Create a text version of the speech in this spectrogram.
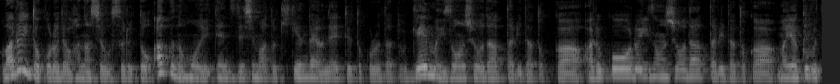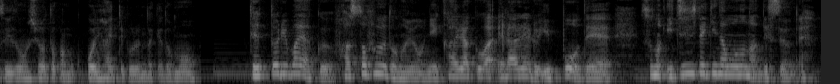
悪いところでお話をすると悪の方に転じてしまうと危険だよねっていうところだとゲーム依存症だったりだとかアルコール依存症だったりだとか、まあ、薬物依存症とかもここに入ってくるんだけども手っ取り早くファストフードのように快楽は得られる一方でその一時的なものなんですよね。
